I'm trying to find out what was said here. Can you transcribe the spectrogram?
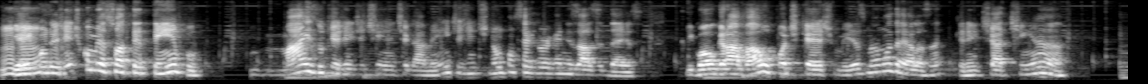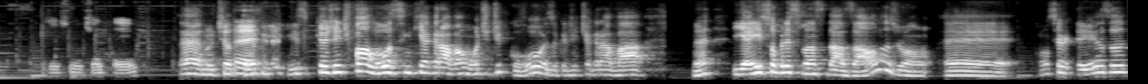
E aí, Uhum. quando a gente começou a ter tempo, mais do que a gente tinha antigamente, a gente não consegue organizar as ideias. Igual gravar o podcast mesmo é uma delas, né? Que a gente já tinha. A gente não tinha tempo. É, não tinha É. tempo. Isso porque a gente falou, assim, que ia gravar um monte de coisa, que a gente ia gravar, né? E aí, sobre esse lance das aulas, João, é, com certeza,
